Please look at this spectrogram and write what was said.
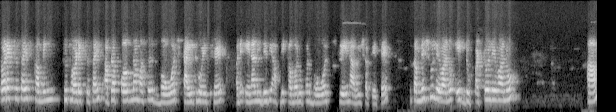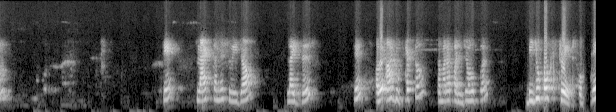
Third exercise coming to third exercise આપણા પગના મસલ્સ બહુ જ ટાઈટ હોય છે અને એના લીધે બી આપણી કમર ઉપર બહુ જ સ્ટ્રેન આવી શકે છે. તમને શું લેવાનો? એક દુપટ્ટો લેવાનો. આમ. કે ફ્લેટ તમે સૂઈ જાઓ. Like this okay? હવે આ દુપટ્ટો તમારા પંજા ઉપર, બીજું પગ સ્ટ્રેટ ઓકે?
